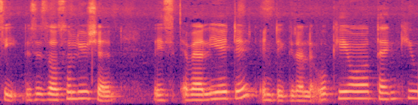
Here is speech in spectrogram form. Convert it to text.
C. This is the solution. This evaluated integral. Okay, oh, thank you.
